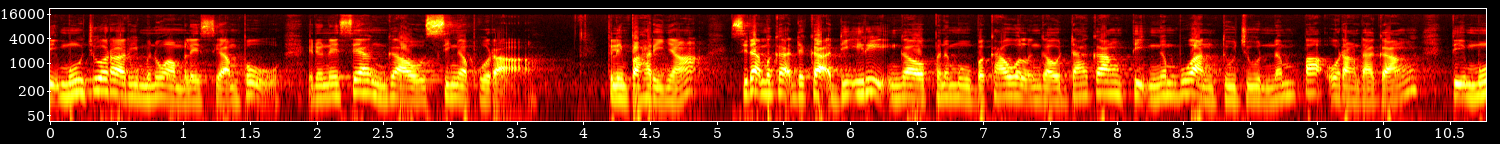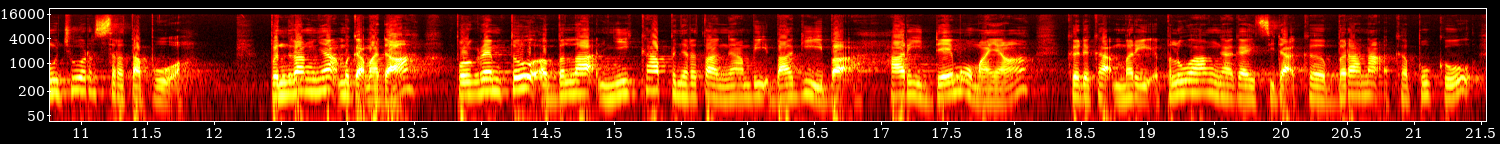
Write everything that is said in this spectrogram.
di mujur hari menua Malaysia Empu, Indonesia engkau Singapura. Kelimpah harinya, sidak megak dekat diiri engkau penemu berkawal engkau dagang ti ngembuan tuju nempak orang dagang ti mujur serta puah. Penerangnya megak madah, program tu belak nyikap penyerta ngambil bagi bak hari demo maya ke dekat meri peluang ngagai sidak ke beranak ke puku,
